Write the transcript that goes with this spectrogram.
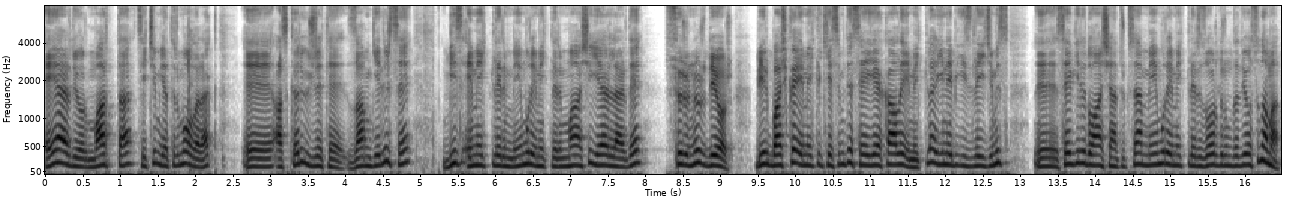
Eğer diyor Mart'ta seçim yatırımı olarak e, asgari ücrete zam gelirse biz emeklilerin, memur emeklilerin maaşı yerlerde sürünür diyor. Bir başka emekli kesimi de SGK'lı emekliler. Yine bir izleyicimiz e, sevgili Doğan Şentürk sen memur emeklileri zor durumda diyorsun ama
